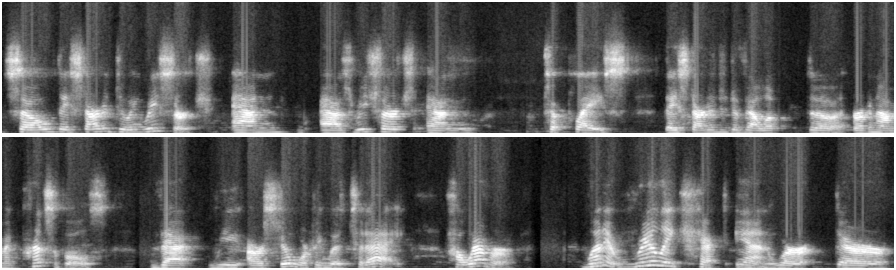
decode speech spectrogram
So they started doing research. And as research and took place, they started to develop the ergonomic principles that we are still working with today. However, when it really kicked in, where there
